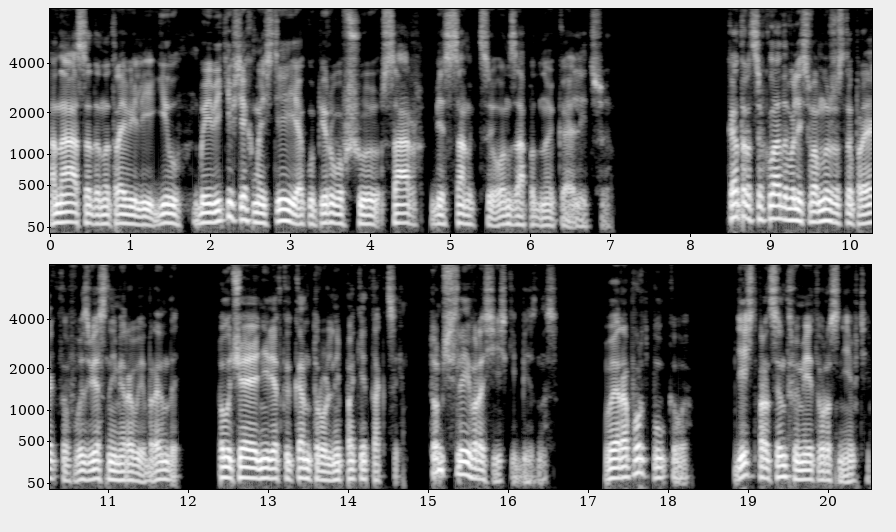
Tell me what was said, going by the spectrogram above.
а на Асада натравили ИГИЛ, боевики всех мастей и оккупировавшую САР без санкций он западную коалицию. Катарцы вкладывались во множество проектов в известные мировые бренды, получая нередко контрольный пакет акций, в том числе и в российский бизнес. В аэропорт Пулково 10% имеет в Роснефти,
